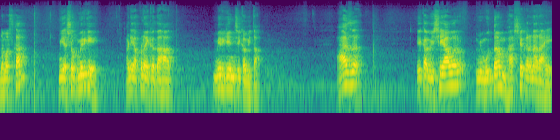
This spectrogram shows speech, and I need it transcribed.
नमस्कार मी अशोक मिरगे आणि आपण ऐकत आहात मिरगेंची कविता. आज एका विषयावर मी मुद्दाम भाष्य करणार आहे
